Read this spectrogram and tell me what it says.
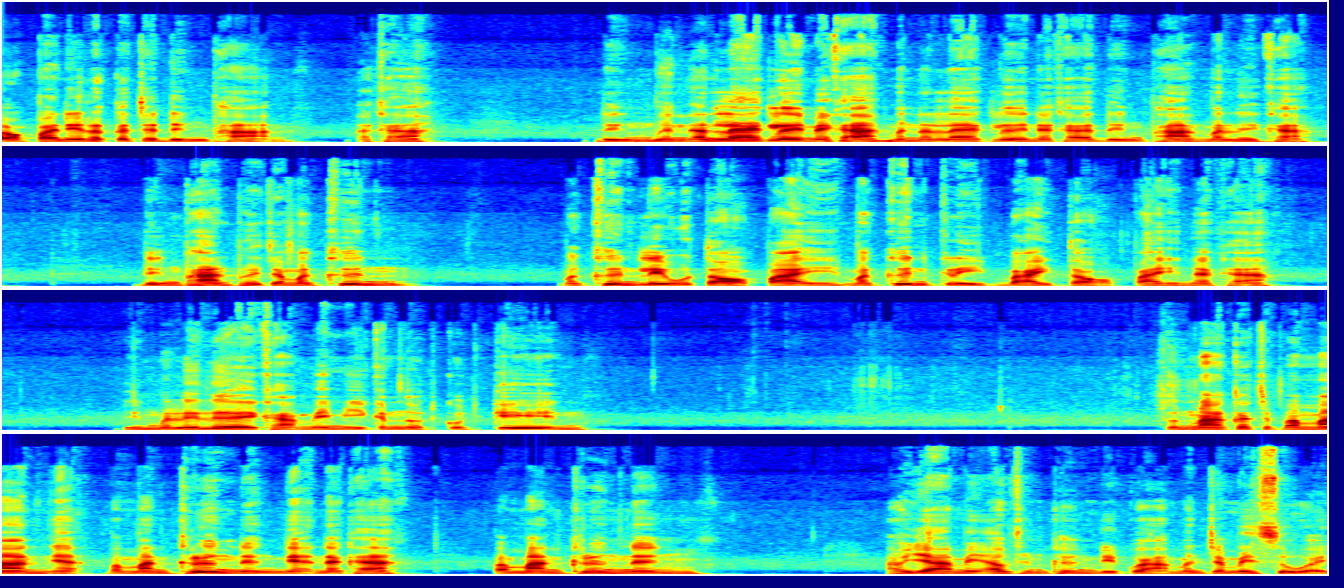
ต่อไปนี้เราก็จะดึงผ่านนะคะ ดึงเหมือนอันแรกเลยไหมคะ เหมือนอันแรกเลยนะคะ ดึงผ่านมาเลยค่ะ ดึงผ่านเพื่อจะมาขึ้น มาขึ้นเลี้ยวต่อไป มาขึ้นกรีบใบต่อไปนะคะ ดึงมาเรื่อยๆ ค่ะ ไม่มีกำหนดกฎเกณฑ์ ส่วนมากก็จะประมาณเนี่ยประมาณครึ่งหนึ่งเนี่ยนะคะ ประมาณครึ่งหนึ่งเอาย่าไม่เอาถึงครึ่งดีกว่า มันจะไม่สวย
